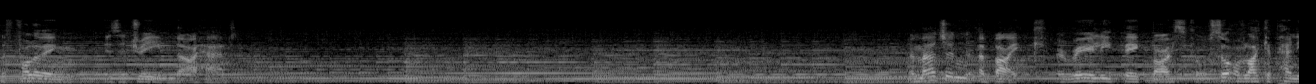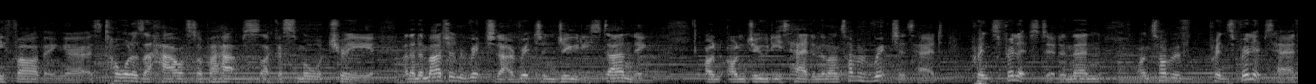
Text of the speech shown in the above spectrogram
The following is a dream that I had. Imagine a bike, a really big bicycle, sort of like a penny farthing, uh, as tall as a house or perhaps like a small tree. And then imagine Richard out of Richard and Judy standing on, on Judy's head, and then on top of Richard's head, Prince Philip stood, and then on top of Prince Philip's head,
